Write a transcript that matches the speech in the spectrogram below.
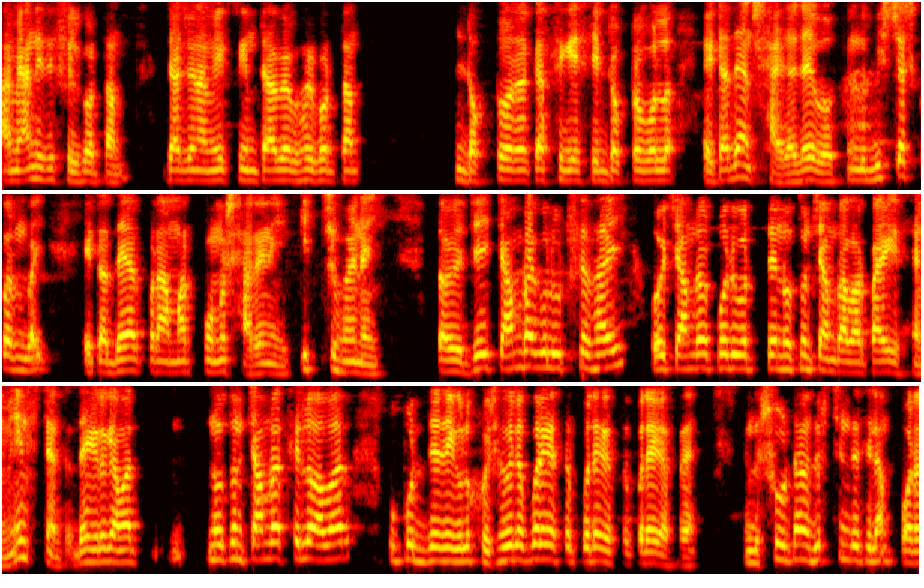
আমি আনইজি ফিল করতাম। যার জন্য আমি ক্রিমটা ব্যবহার করতাম। ডক্টরের কাছে গেছি, ডক্টর বলল, এটা দেন, সাইরা যাইবো। কিন্তু বিশ্বাস করেন ভাই, এটা দেওয়ার পর আমার কোনো সারে নেই, কিচ্ছু হয় নাই। তবে যেই চামড়াগুলো উঠছে ভাই, ওই চামড়ার পরিবর্তে নতুন চামড়া আবার পাই গেছি আমি ইনস্ট্যান্ট দেখে কি আমার নতুন চামড়া ছিল আবার উপর দিয়ে যেগুলো খুশি খুশি পড়ে গেছে পড়ে গেছে পড়ে গেছে। কিন্তু শুরুতে আমি দুশ্চিন্তা ছিলাম, পরে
